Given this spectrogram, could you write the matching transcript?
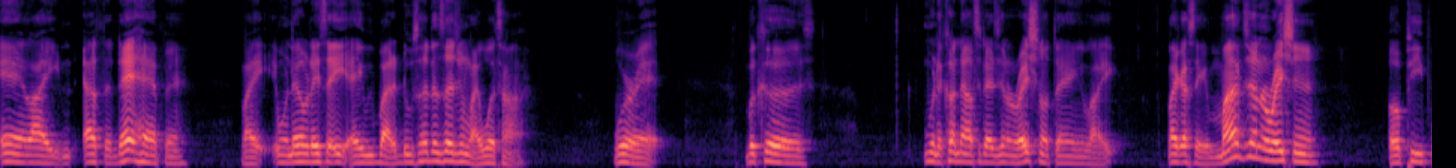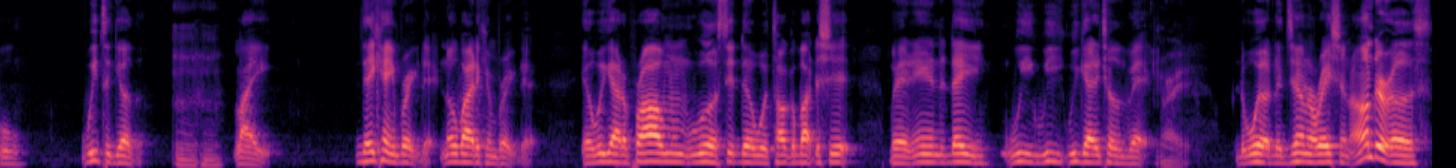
And like after that happened, like whenever they say, "Hey, we about to do such and such," I'm like, "What time? We're at?" Because when it comes down to that generational thing, like like I said, my generation of people, we together. Mm-hmm. Like they can't break that. Nobody can break that. If we got a problem, we'll sit there, we'll talk about the shit. But at the end of the day, we we we got each other back. Right. The well, the generation under us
